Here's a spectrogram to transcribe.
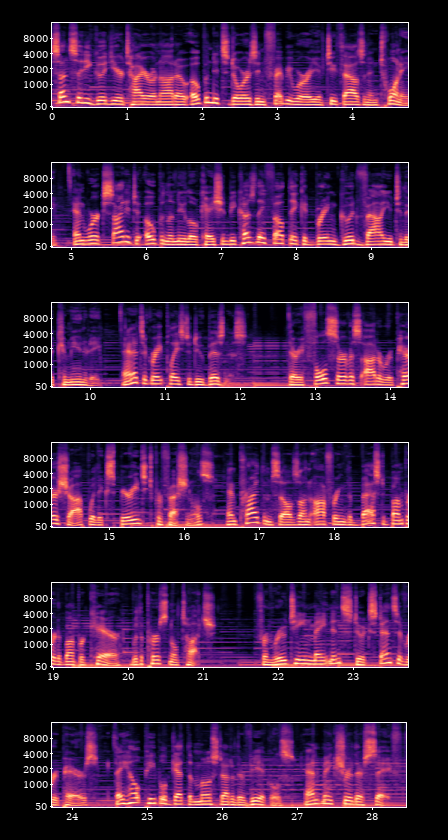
Sun City Goodyear Tire and Auto opened its doors in February of 2020 and were excited to open the new location because they felt they could bring good value to the community, and it's a great place to do business. They're a full service auto repair shop with experienced professionals and pride themselves on offering the best bumper to bumper care with a personal touch. From routine maintenance to extensive repairs, they help people get the most out of their vehicles and make sure they're safe.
